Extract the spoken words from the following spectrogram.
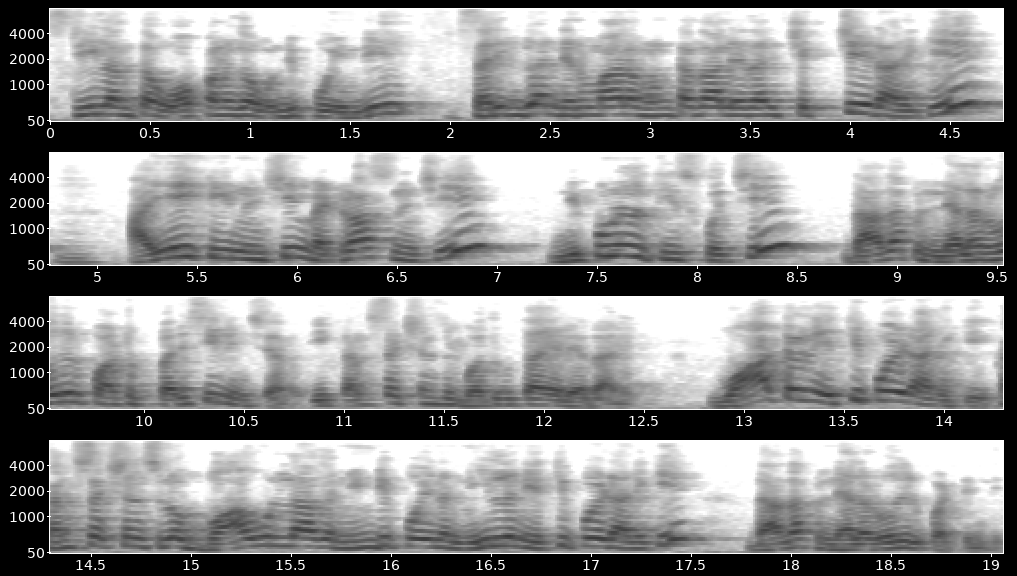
స్టీల్ అంతా ఓపెన్గా ఉండిపోయింది. సరిగ్గా నిర్మాణం ఉంటుందా లేదా అని చెక్ చేయడానికి ఐఐటి నుంచి మెడ్రాస్ నుంచి నిపుణులు తీసుకొచ్చి దాదాపు నెల రోజుల పాటు పరిశీలించారు. ఈ కన్స్ట్రక్షన్స్ బతుకుతాయా లేదా అని. వాటర్ని ఎత్తిపోయడానికి కన్స్ట్రక్షన్స్లో బావుల్లాగా నిండిపోయిన నీళ్ళను ఎత్తిపోయడానికి దాదాపు నెల రోజులు పట్టింది.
